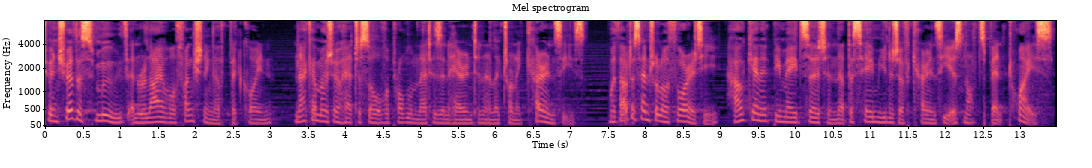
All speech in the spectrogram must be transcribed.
To ensure the smooth and reliable functioning of Bitcoin, Nakamoto had to solve a problem that is inherent in electronic currencies Without a central authority, how can it be made certain that the same unit of currency is not spent twice?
